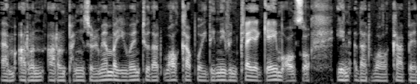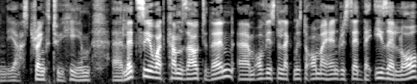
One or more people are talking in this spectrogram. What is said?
um, Aaron, Aaron Phangiso remember he went to that World Cup where he didn't even play a game also in that World Cup. And yeah strength to him. Uh, let's see what comes out then. Um, obviously like Mr. Omar Henry said said there is a law,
